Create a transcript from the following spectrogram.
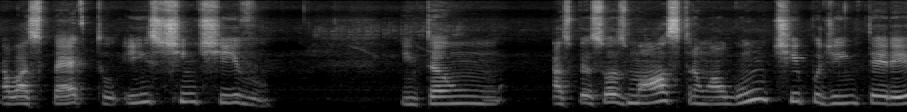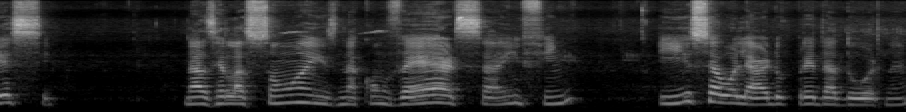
ao aspecto instintivo então, as pessoas mostram algum tipo de interesse nas relações, na conversa, enfim, e isso é o olhar do predador, né?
